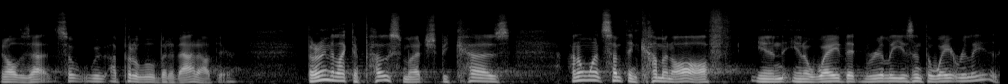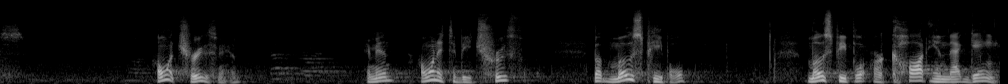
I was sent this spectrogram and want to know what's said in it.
and all of that. So we, I put a little bit of that out there. But I don't even like to post much because I don't want something coming off in, in a way that really isn't the way it really is. I want truth, man. Amen? I want it to be truthful. But most people, most people are caught in that game.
